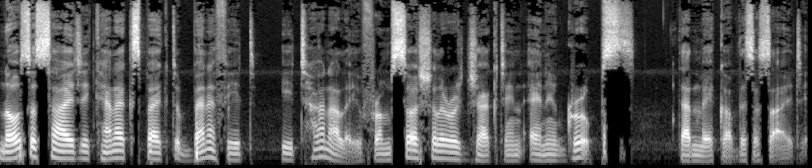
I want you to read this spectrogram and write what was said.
no society can expect to benefit eternally from socially rejecting any groups that make up the society.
